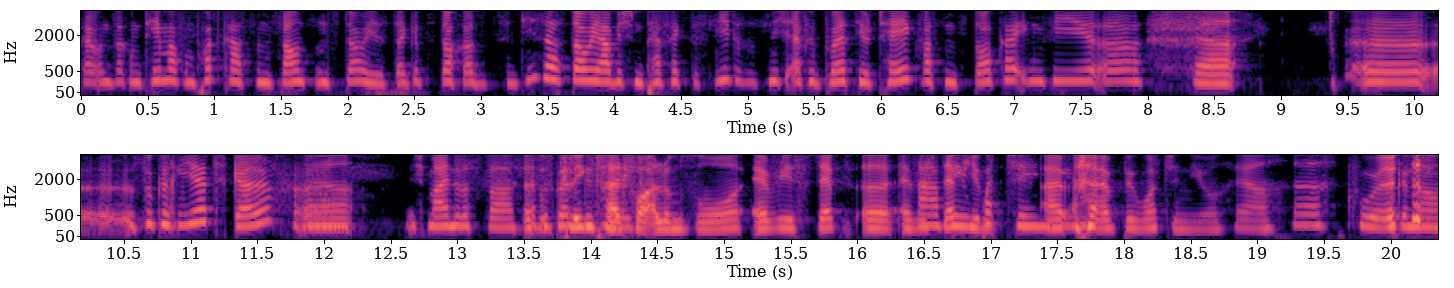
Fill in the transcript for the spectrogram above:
bei unserem Thema vom Podcast sind Sounds und Stories, da gibt's doch, also zu dieser Story habe ich ein perfektes Lied. Es ist nicht Every Breath You Take, was ein Stalker irgendwie äh, ja, äh, suggeriert, gell? Ja. Äh, ich meine, das war's. also Every es klingt halt vor allem so, every step, äh, every I'll step be you, watching I, you. I'll be watching you. Ja, ah, cool. Genau.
